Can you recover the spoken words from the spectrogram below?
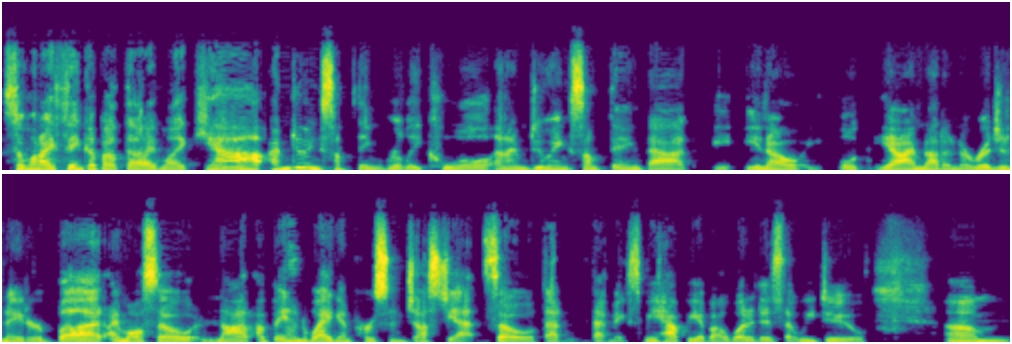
So when I think about that, I'm like, yeah, I'm doing something really cool and I'm doing something that, you know, well, yeah, I'm not an originator, but I'm also not a bandwagon person just yet. So that that makes me happy about what it is that we do um,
